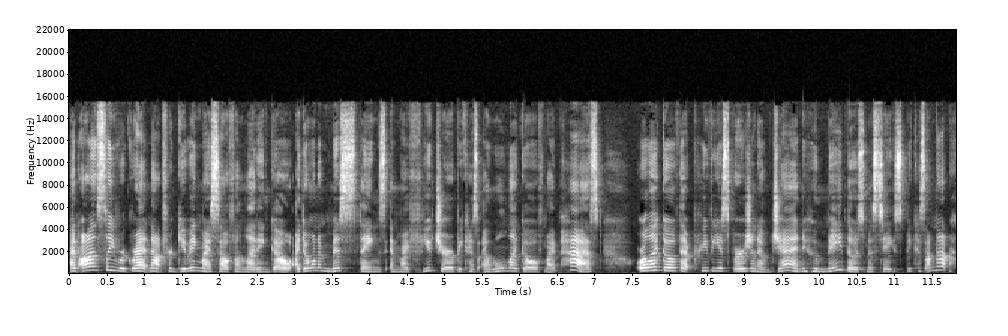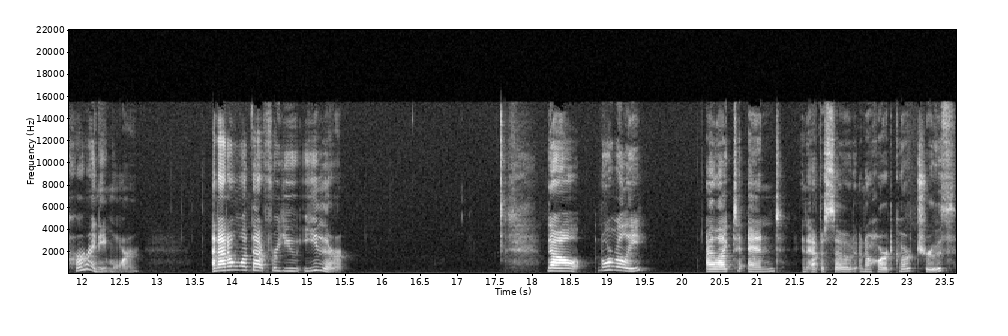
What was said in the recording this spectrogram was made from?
and honestly regret not forgiving myself and letting go. I don't want to miss things in my future because I won't let go of my past or let go of that previous version of Jen who made those mistakes because I'm not her anymore. And I don't want that for you either. Now, normally, I like to end an episode and a hardcore truth,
